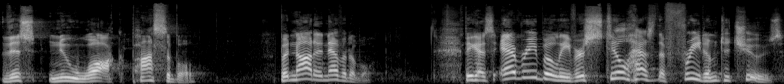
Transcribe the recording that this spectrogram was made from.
this new walk possible, but not inevitable, because every believer still has the freedom to choose.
